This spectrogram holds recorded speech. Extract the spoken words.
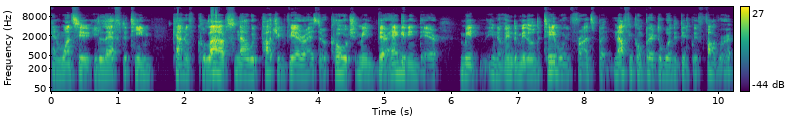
And once he, he left, the team kind of collapsed. Now with Patrick Vieira as their coach, I mean, they're hanging in there, mid, you know, in the middle of the table in France, but nothing compared to what they did with Favre.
